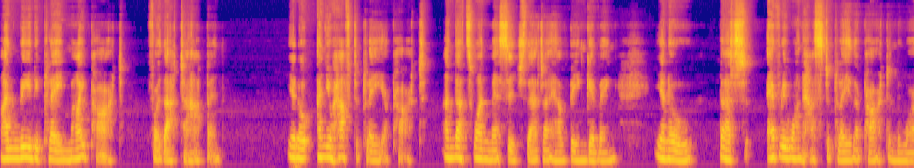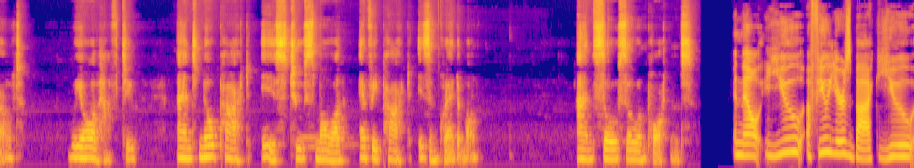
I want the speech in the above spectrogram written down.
I'll really play my part for that to happen. You know, and you have to play your part. And that's one message that I have been giving, you know, that everyone has to play their part in the world. We all have to. And no part is too small. Every part is incredible and so, so important. And now, you, a few years back, you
